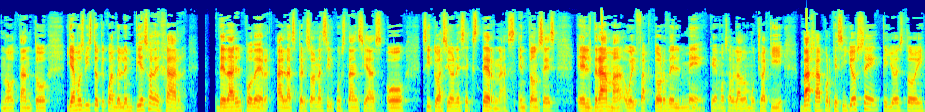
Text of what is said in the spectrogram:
¿no? Tanto, ya hemos visto que cuando le empiezo a dejar de dar el poder a las personas, circunstancias o situaciones externas, entonces el drama o el factor del me que hemos hablado mucho aquí baja porque si yo sé que yo estoy,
